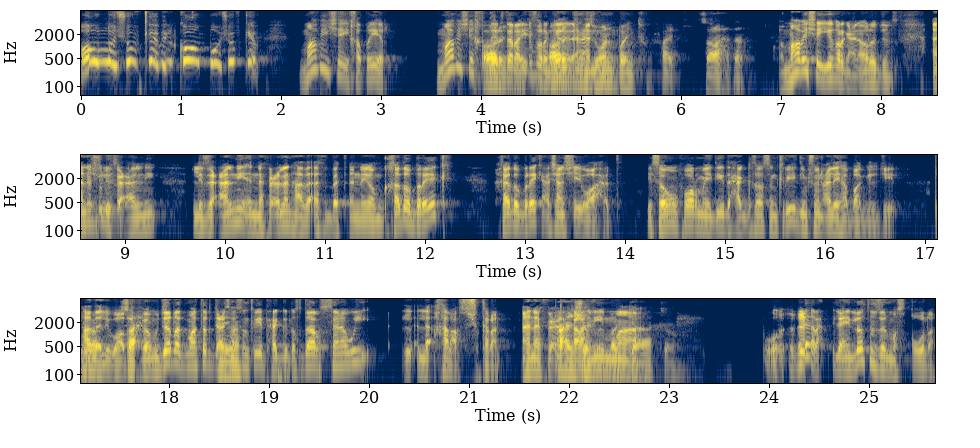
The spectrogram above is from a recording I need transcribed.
والله شوف كيف ال combo شوف كيف ما في شيء خطير. ما في شيء خطير ترى يفرق عن 1.5 صراحة. ما في شيء يفرق عن Origins أنا شو اللي زعلني؟ اللي زعلني انه فعلا هذا أثبت انه يوم خذوا break خذوا break عشان شيء واحد. يسوون فورمه جديدة حق Assassin's Creed يمشون عليها باقي الجيل. هذا اللي واضح. فمجرد ما ترجع Assassin's أيوه. Creed حق الإصدار السنوي لا, لا خلاص شكرا. أنا فعلا هني ما وغير يعني لو تنزل مصقولة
